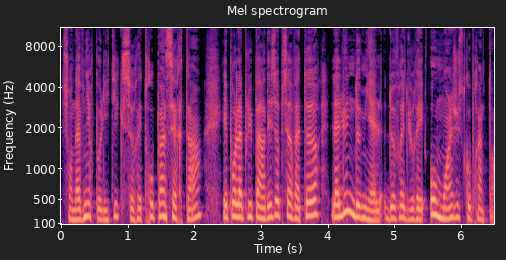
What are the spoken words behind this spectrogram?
Son avenir politique serait trop incertain. Et pour la plupart des observateurs, la lune de miel devrait durer au moins jusqu'au printemps.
